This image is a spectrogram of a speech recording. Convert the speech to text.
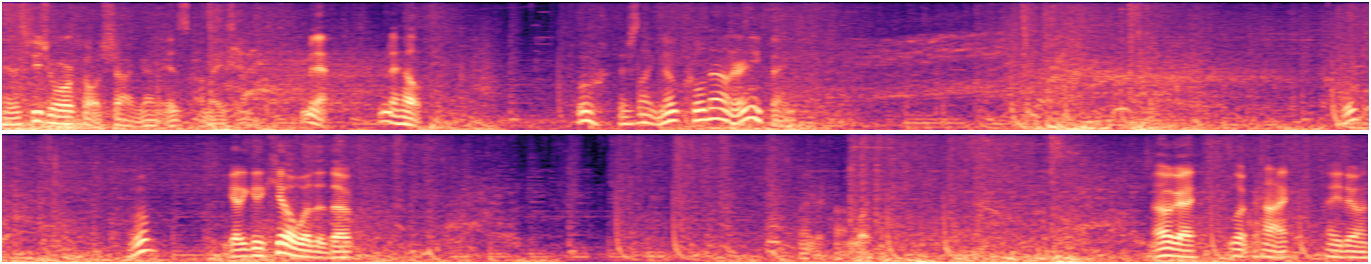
And this future war cult shotgun is amazing. Give me that. Give me that health. Ooh, there's like no cooldown or anything. Whoop. Whoop. You gotta get a kill with it though. Okay, look, hi. How you doing?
